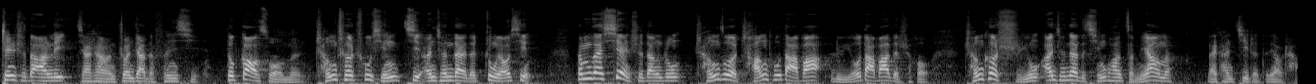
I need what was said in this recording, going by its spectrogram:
真实的案例加上专家的分析，都告诉我们乘车出行系安全带的重要性。那么在现实当中，乘坐长途大巴、旅游大巴的时候，乘客使用安全带的情况怎么样呢？来看记者的调查。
